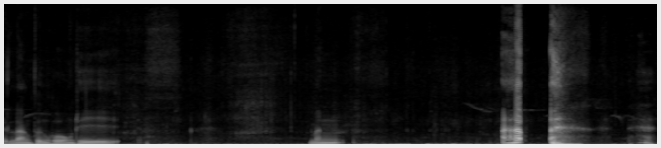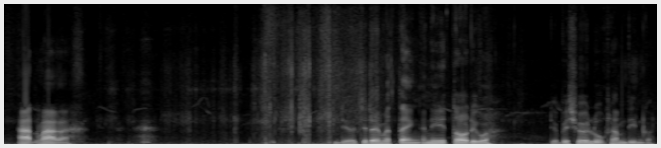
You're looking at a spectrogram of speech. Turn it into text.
เป็นรังพึ่งโพงที่ มันอาร์ตอาร์ตมากอะเดี๋ยวจะได้มาแต่งอันนี้ต่อดีกว่า เดี๋ยวไปช่วยลูกทำดินก่อน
